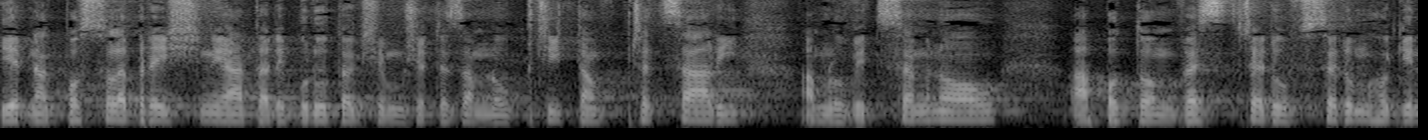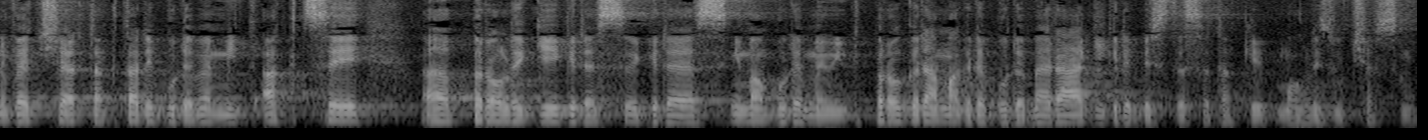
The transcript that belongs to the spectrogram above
Jednak po celebration, já tady budu, takže můžete za mnou přijít tam v předsálí a mluvit se mnou a potom ve středu v 7 hodin večer, tak tady budeme mít akci eh, pro lidi, kde, kde s nima budeme mít program a kde budeme rádi, kdybyste se taky mohli zúčastnit.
